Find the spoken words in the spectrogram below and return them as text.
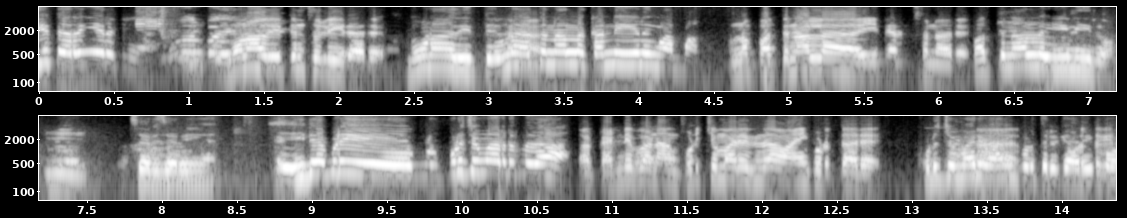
ஈட்டு இறங்கி இருக்குங்க? மூணாவது ஈத்துன்னு சொல்லிக்கிறாரு. மூணாவது இன்னும் எத்தனை நாள்ல கண்ணு ஈனுங்களாமா இன்னும் பத்து நாள்ல ஈனர்னு சொன்னாரு. பத்து நாள்ல ஈனிரும். சரி சரிங்க. இது எப்படி உங்களுக்கு பிடிச்ச மாதிரி இருந்ததா? கண்டிப்பா நாங்க பிடிச்ச மாதிரி இருந்தா வாங்கி கொடுத்தாரு. பிடிச்ச மாதிரி வாங்கி கொடுத்துருக்காரு. இப்போ.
